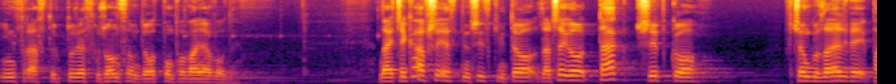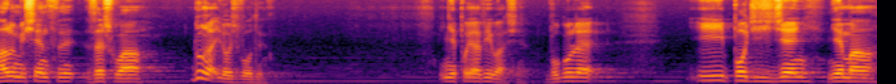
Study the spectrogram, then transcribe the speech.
infrastrukturę służącą do odpompowania wody. Najciekawsze jest w tym wszystkim to, dlaczego tak szybko w ciągu zaledwie paru miesięcy zeszła duża ilość wody i nie pojawiła się. W ogóle i po dziś dzień nie ma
